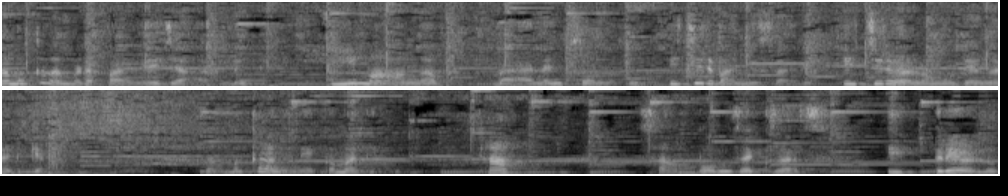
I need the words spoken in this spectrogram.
നമുക്ക് നമ്മുടെ പഴയ ജാറിൽ ഈ മാങ്ങ ബാലൻസ് ഉള്ളത് ഇച്ചിരി പഞ്ചസാര ഇച്ചിരി വെള്ളം കൂട്ടി അങ്ങ് അടിക്കാം. നമുക്ക് അങ്ങനെയൊക്കെ മതി. ആ സംഭവം സക്സസ് ഇത്രയേ ഉള്ളൂ.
